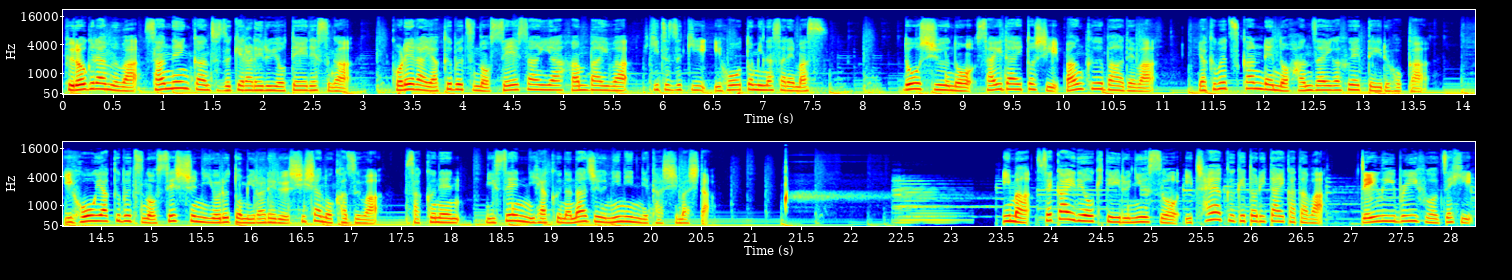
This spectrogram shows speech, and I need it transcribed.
プログラムは3年間続けられる予定ですがこれら薬物の生産や販売は引き続き違法とみなされます。同州の最大都市バンクーバーでは薬物関連の犯罪が増えているほか違法薬物の摂取によるとみられる死者の数は昨年2272人に達しました。今世界で起きているニュースをいち早く受け取りたい方は Daily Brief をぜひ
